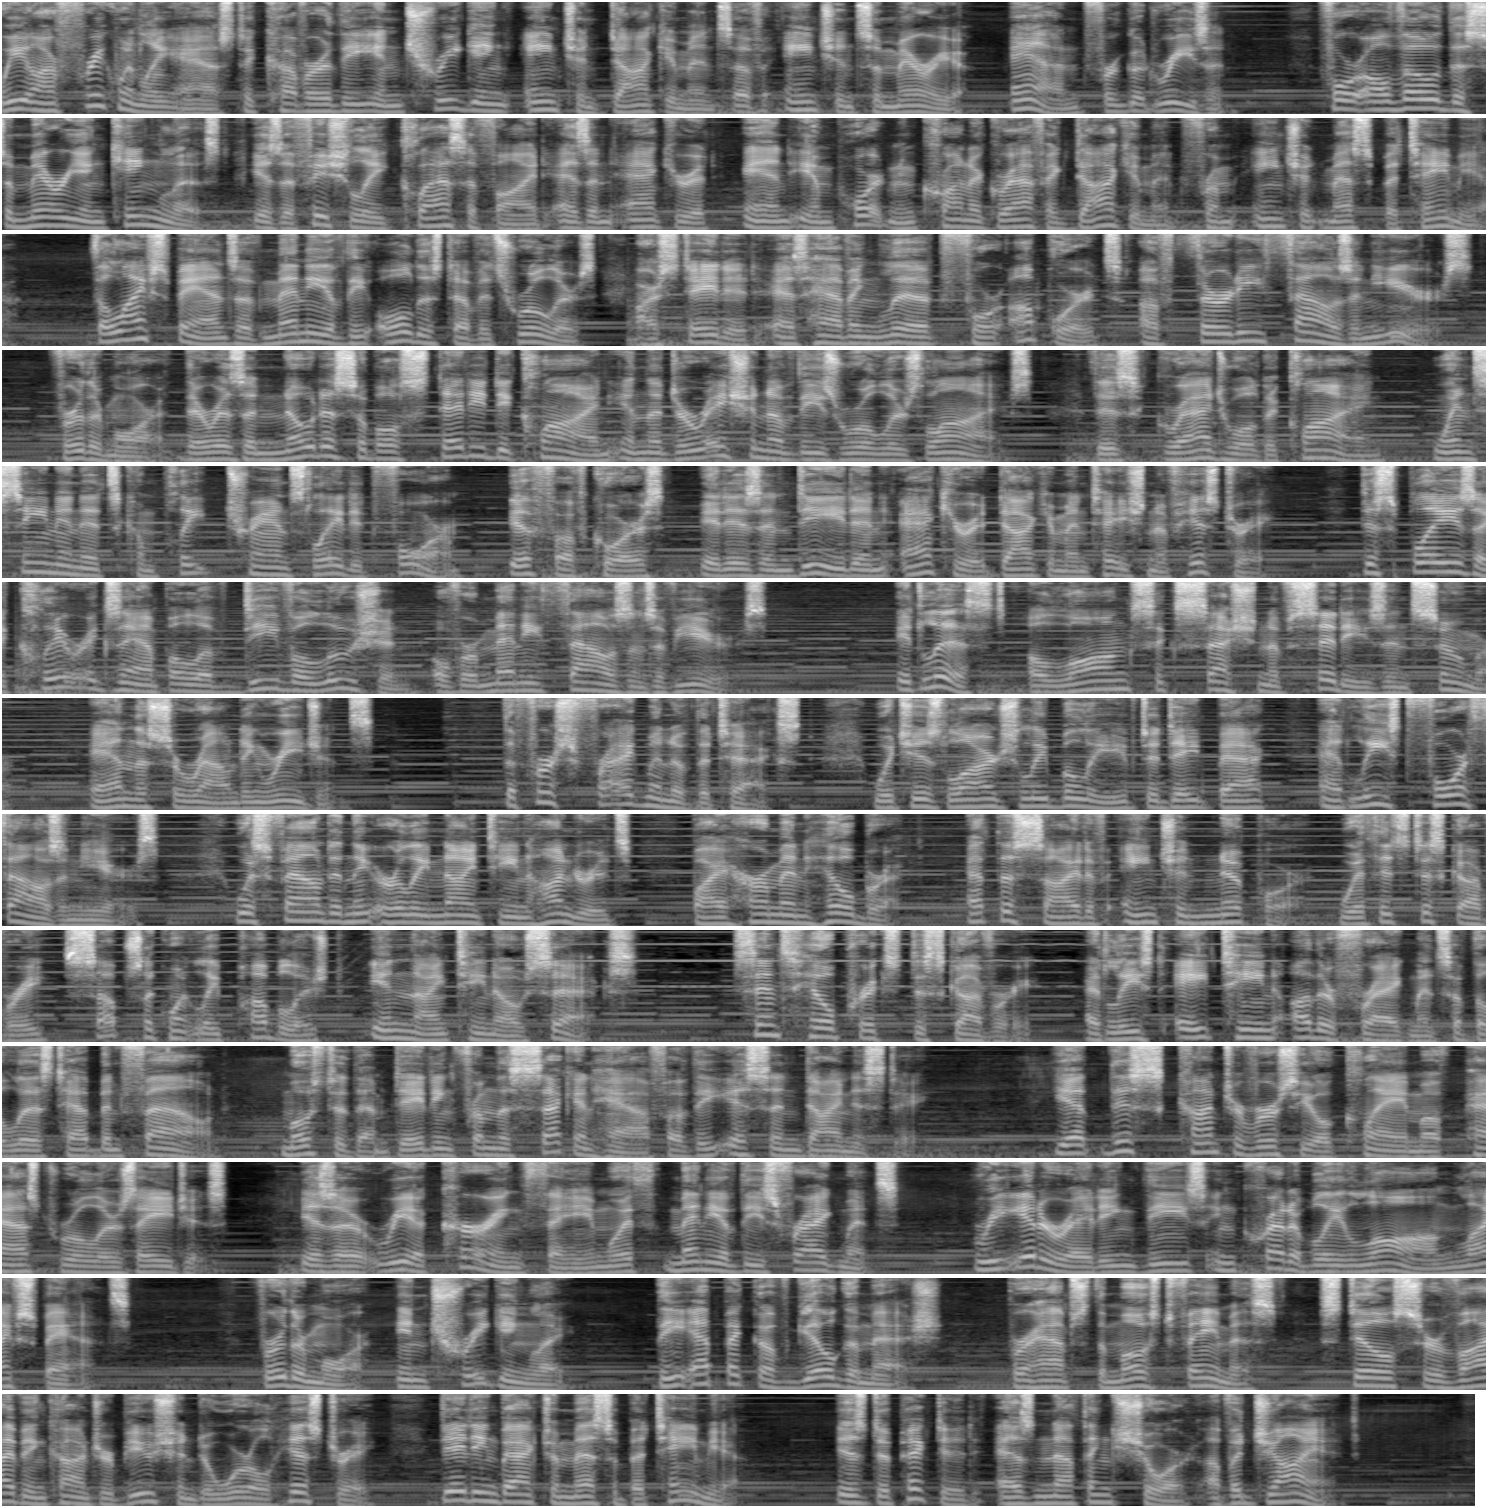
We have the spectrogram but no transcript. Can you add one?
we are frequently asked to cover the intriguing ancient documents of ancient Sumeria, and for good reason. For although the Sumerian king list is officially classified as an accurate and important chronographic document from ancient Mesopotamia, the lifespans of many of the oldest of its rulers are stated as having lived for upwards of 30,000 years. Furthermore, there is a noticeable steady decline in the duration of these rulers' lives. This gradual decline, when seen in its complete translated form, if of course it is indeed an accurate documentation of history, displays a clear example of devolution over many thousands of years. It lists a long succession of cities in Sumer and the surrounding regions. The first fragment of the text, which is largely believed to date back at least 4,000 years, was found in the early 1900s by Hermann Hilprecht at the site of ancient Nippur, with its discovery subsequently published in 1906. Since Hilprecht's discovery, at least 18 other fragments of the list have been found, most of them dating from the second half of the Isin dynasty. Yet this controversial claim of past rulers' ages is a reoccurring theme with many of these fragments, reiterating these incredibly long lifespans. Furthermore, intriguingly, the Epic of Gilgamesh, perhaps the most famous, still surviving contribution to world history dating back to Mesopotamia, is depicted as nothing short of a giant.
